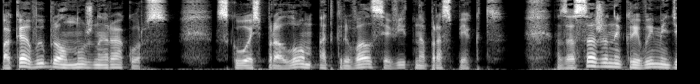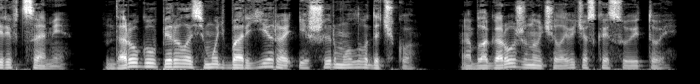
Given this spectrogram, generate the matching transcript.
пока выбрал нужный ракурс. Сквозь пролом открывался вид на проспект, засаженный кривыми деревцами. Дорога упиралась в муть барьера и ширму-лодочку, облагороженную человеческой суетой.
